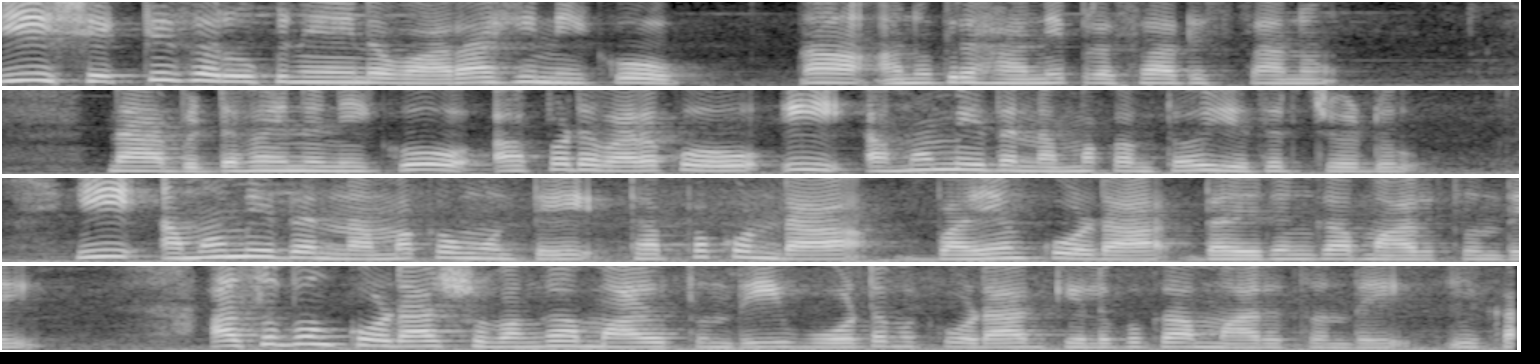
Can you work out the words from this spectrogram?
ఈ శక్తి స్వరూపిణి అయిన వారాహి నీకు నా అనుగ్రహాన్ని ప్రసాదిస్తాను. నా బిడ్డమైన నీకు అప్పటి వరకు ఈ అమ్మ మీద నమ్మకంతో ఎదురుచూడు. ఈ అమ్మ మీద నమ్మకం ఉంటే తప్పకుండా భయం కూడా ధైర్యంగా మారుతుంది. అశుభం కూడా శుభంగా మారుతుంది ఓటమి కూడా గెలుపుగా మారుతుంది. ఇక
